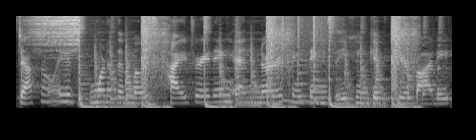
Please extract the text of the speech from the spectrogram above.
Definitely one of the most hydrating and nourishing things that you can give to your body.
